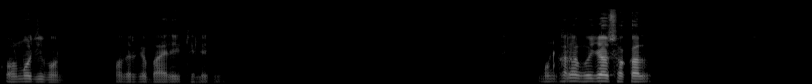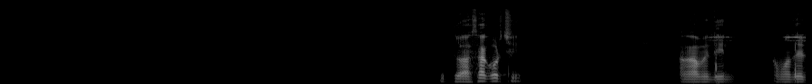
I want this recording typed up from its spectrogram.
কর্মজীবন আমাদেরকে বাইরেই ঠেলে নিয়ে যায়। মন খারাপ হয়ে যাও সকাল। কিন্তু আশা করছি আগামী দিন আমাদের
